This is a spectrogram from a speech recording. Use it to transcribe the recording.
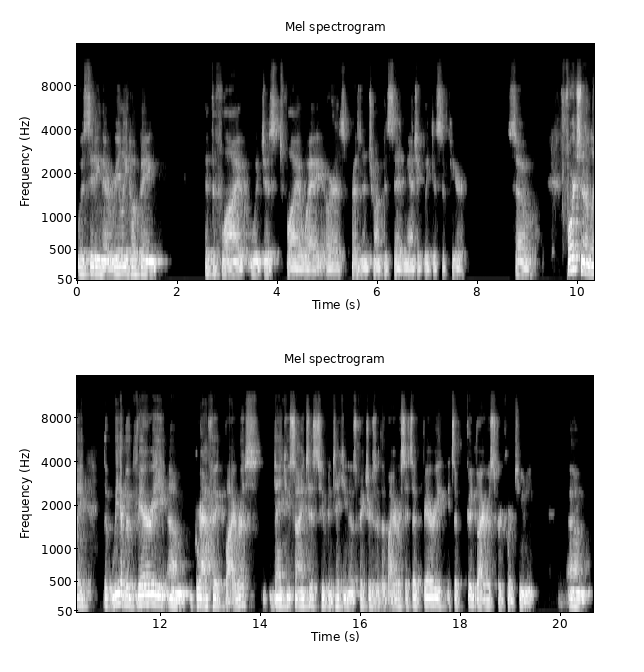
was sitting there really hoping that the fly would just fly away, or as President Trump has said, magically disappear. So, fortunately, the, we have a very um, graphic virus. Thank you, scientists who've been taking those pictures of the virus. It's a very, it's a good virus for cartooning um,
